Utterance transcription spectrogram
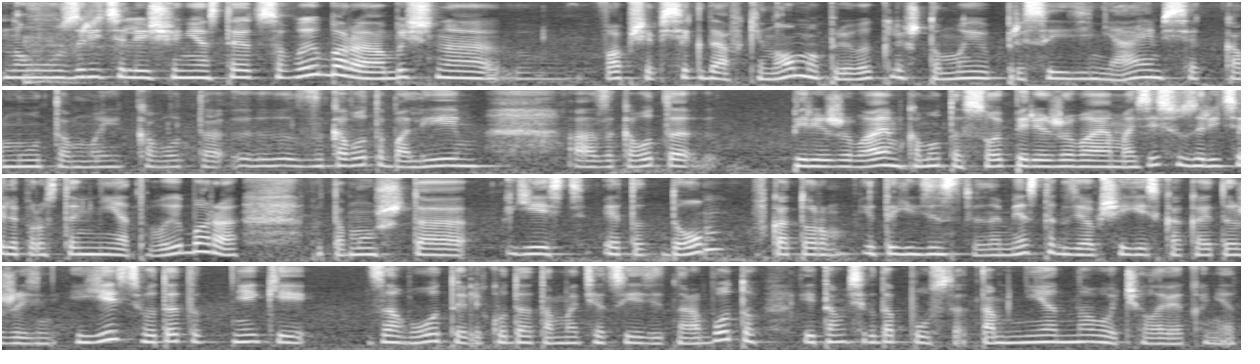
Но у зрителей еще не остается выбора. Обычно вообще всегда в кино мы привыкли, что мы присоединяемся к кому-то, мы кого-то э, за кого-то болеем, а за кого-то переживаем, кому-то сопереживаем, а здесь у зрителя просто нет выбора, потому что есть этот дом, в котором это единственное место, где вообще есть какая-то жизнь, и есть вот этот некий завод или куда там отец ездит на работу, и там всегда пусто, там ни одного человека нет.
